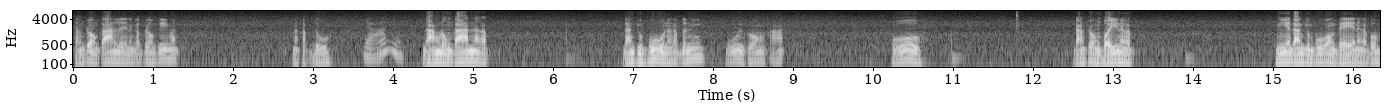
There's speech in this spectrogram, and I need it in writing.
ทั้งทองการเลยนะครับทองสีมันนะครับดูยานด่างลงการนะครับด่างชมพูนะครับตัวนี้อุ้ยคลองขาดโอ้ด่างทองใบนะครับนี่ด่างชมพูของเตนะครับผม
